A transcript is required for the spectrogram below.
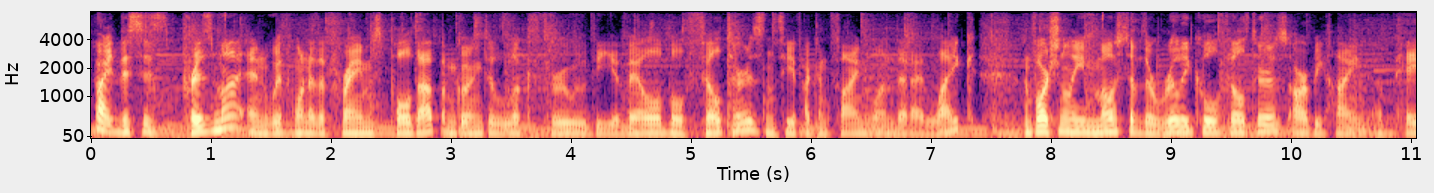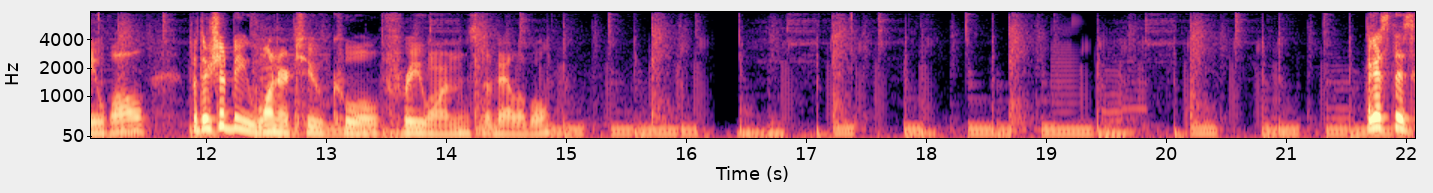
Alright, this is Prisma, and with one of the frames pulled up, I'm going to look through the available filters and see if I can find one that I like. Unfortunately, most of the really cool filters are behind a paywall, but there should be one or two cool free ones available. I guess this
